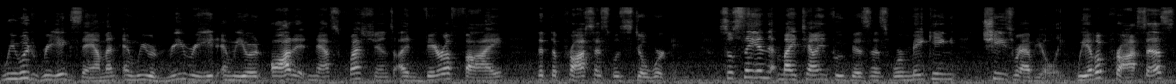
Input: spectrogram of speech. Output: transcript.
we would re-examine and we would reread and we would audit and ask questions and verify that the process was still working. So say in my Italian food business, we're making cheese ravioli. We have a process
